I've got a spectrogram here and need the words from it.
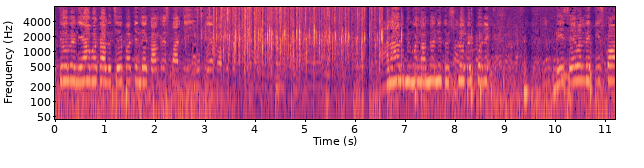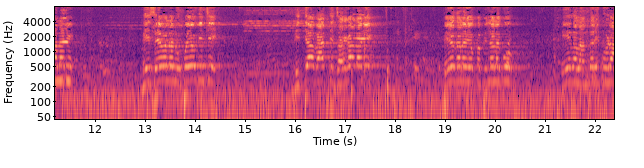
ఉద్యోగ నియామకాలు చేపట్టిందే కాంగ్రెస్ పార్టీ యూపీఏ ప్రభుత్వం. ఆనాడు మిమ్మల్ని అందరినీ దృష్టిలో పెట్టుకొని మీ సేవల్ని తీసుకోవాలని మీ సేవలను ఉపయోగించి విద్యా వ్యాప్తి జరగాలని పేదల యొక్క పిల్లలకు పేదలందరికీ కూడా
